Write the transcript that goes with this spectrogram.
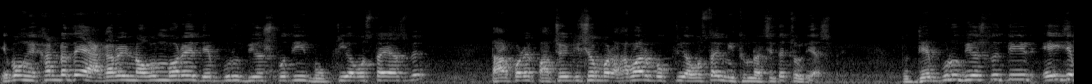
এবং এখানটাতে এগারোই নভেম্বরে দেবগুরু বৃহস্পতি বক্রি অবস্থায় আসবে। তারপরে পাঁচই ডিসেম্বর আবার বক্রি অবস্থায় মিথুন রাশিতে চলে আসবে। তো দেবগুরু বৃহস্পতির এই যে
